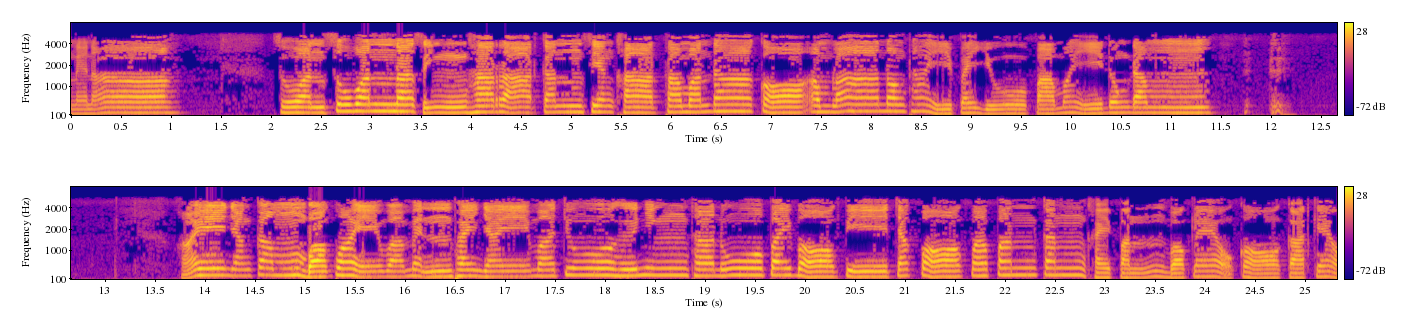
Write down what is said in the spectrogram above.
แน่นาส่วนสุวรรณสิงหาราชกันเสียงขาดพระมันดาก็อำลาน้องไทยไปอยู่ป่าไม้ดงดำ ให้ยังกำบอกไว้ว่าเม่นภัยใหญ่มาจูหือยิงธานูไปบอกปีจักปอกมาปันกันไข่ปั่นบอกแล้วก็กาดแก้ว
